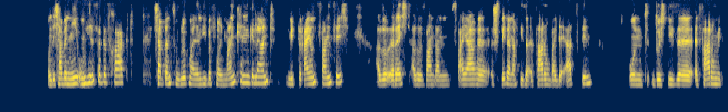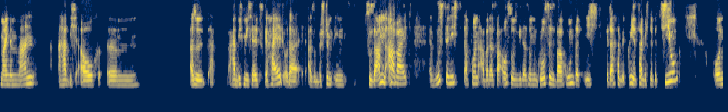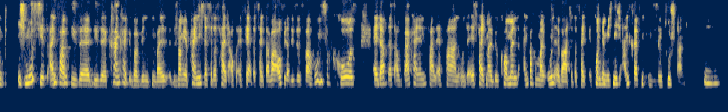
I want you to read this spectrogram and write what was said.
Und ich habe nie um Hilfe gefragt. Ich habe dann zum Glück meinen liebevollen Mann kennengelernt mit 23. Also recht, also es waren dann zwei Jahre später nach dieser Erfahrung bei der Ärztin. Und durch diese Erfahrung mit meinem Mann habe ich auch, ähm, also habe ich mich selbst geheilt oder also bestimmt in Zusammenarbeit. Er wusste nichts davon, aber das war auch so wieder so ein großes Warum, dass ich gedacht habe, jetzt habe ich eine Beziehung und ich muss jetzt einfach diese, diese Krankheit überwinden, weil es war mir peinlich, dass er das halt auch erfährt. Das heißt, da war auch wieder dieses Warum so groß. Er darf das auf gar keinen Fall erfahren. Und er ist halt mal gekommen, einfach mal unerwartet. Das heißt, er konnte mich nicht antreffen in diesem Zustand. Mhm.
